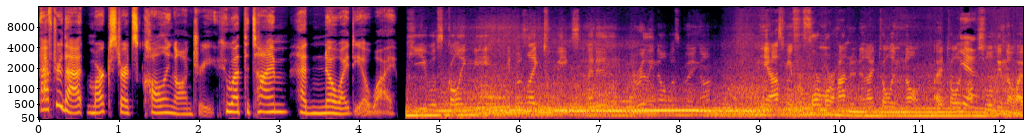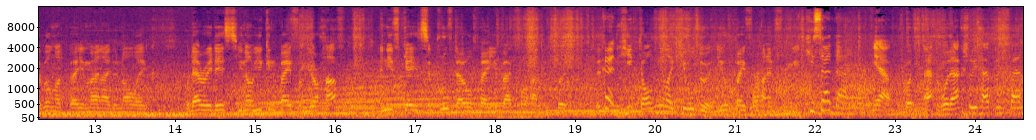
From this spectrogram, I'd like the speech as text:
After that, Mark starts calling Andre, who at the time had no idea why. He was calling me. It was like two weeks, and I didn't really know what's going on. And he asked me for four more hundred, and I told him no. I told him Yeah. absolutely no. I will not pay you, man. I don't know, like whatever it is. You know, you can pay from your half, and if it's approved, I will pay you back four hundred. But and he told me like he will do it. He will pay four hundred for me. He said that. Yeah, but uh, what actually happened, Fan?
